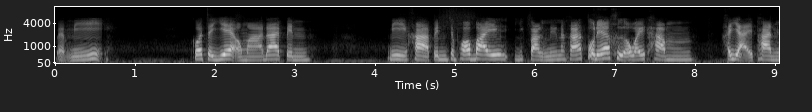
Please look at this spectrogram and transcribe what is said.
แบบนี้ ก็จะแยกออกมาได้เป็นนี่ค่ะ เป็นเฉพาะใบอีกฝั่งนึงนะคะ ตัวนี้ก็คือเอาไว้ทำขยายพันธุ์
